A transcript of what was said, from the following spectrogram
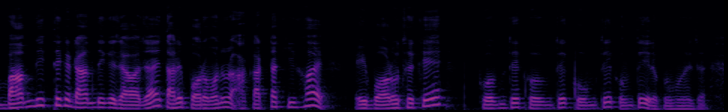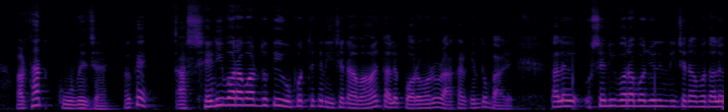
বাম দিক থেকে ডান দিকে যাওয়া যায়, তাহলে পরমাণুর আকারটা কি হয়? এই বড় থেকে কমতে কমতে কমতে কমতে এরকম হয়ে যায়। অর্থাৎ কমে যায় ওকে আর শ্রেণি বরাবর যদি উপর থেকে নিচে নামা হয়, তাহলে পরমাণুর আকার কিন্তু বাড়ে। তাহলে শ্রেণি বরাবর যদি নিচে নামো, তাহলে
